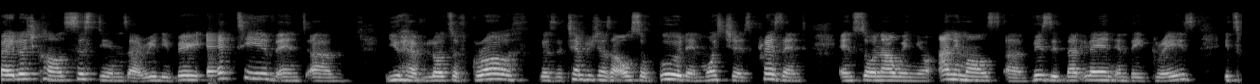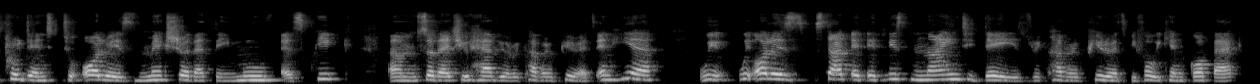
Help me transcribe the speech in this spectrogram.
biological systems are really very active and um, you have lots of growth because the temperatures are also good and moisture is present. And so now when your animals uh, visit that land and they graze, it's prudent to always make sure that they move as quick um, so that you have your recovery periods. And here, we, we always start at at least 90 days recovery periods before we can go back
